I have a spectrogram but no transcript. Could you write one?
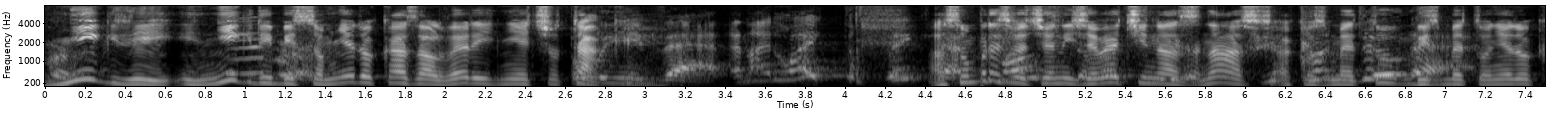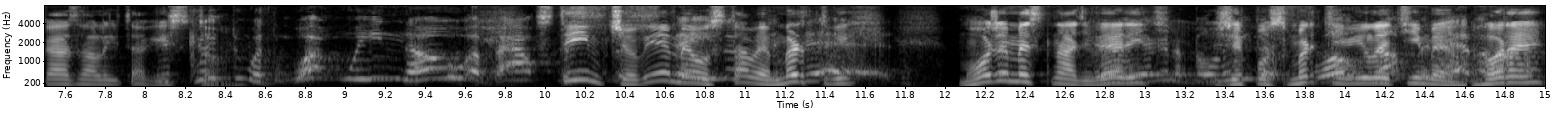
nikdy, nikdy by som nedokázal veriť niečo také. A som presvedčený, že väčšina z nás, ako sme tu, by sme to nedokázali takisto. S tým, čo vieme o stave mŕtvych, môžeme snáď veriť, že po smrti vyletíme hore,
